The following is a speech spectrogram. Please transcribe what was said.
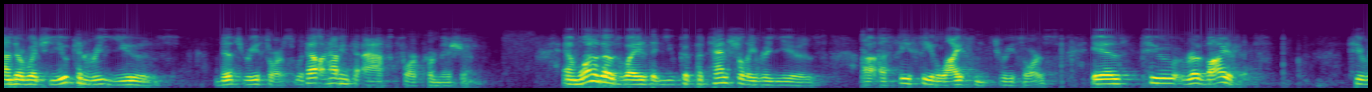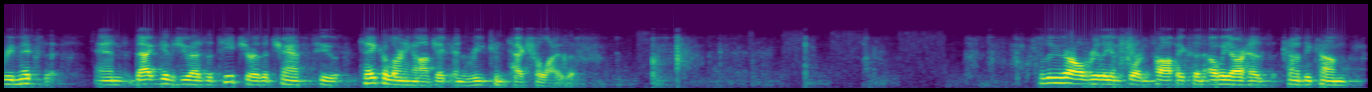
under which you can reuse this resource without having to ask for permission. And one of those ways that you could potentially reuse uh, a CC licensed resource is to revise it, to remix it. And that gives you as a teacher the chance to take a learning object and recontextualize it. So these are all really important topics, and OER has kind of become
